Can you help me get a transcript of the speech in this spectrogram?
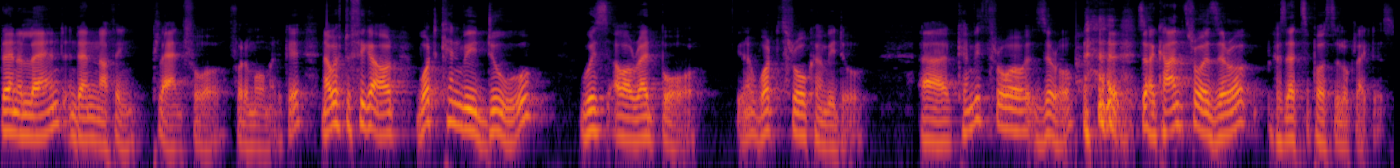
then a land, and then nothing planned for, for the moment, okay? Now we have to figure out what can we do with our red ball. You know, what throw can we do? Uh, can we throw a zero? so I can't throw a zero because that's supposed to look like this.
